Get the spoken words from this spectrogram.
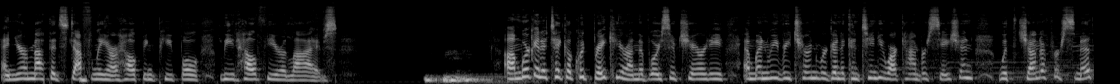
and your methods definitely are helping people lead healthier lives. Mm-hmm. Um, we're going to take a quick break here on the Voice of Charity, and when we return, we're going to continue our conversation with Jennifer Smith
